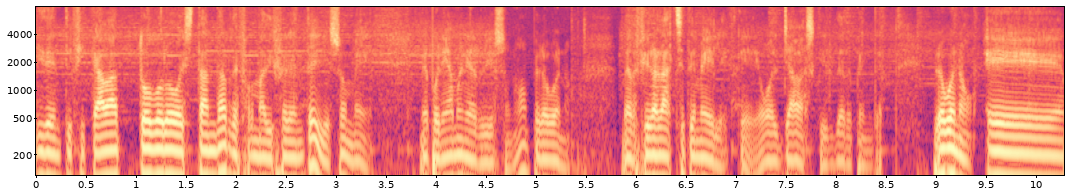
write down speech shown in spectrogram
identificaba todo lo estándar de forma diferente y eso me, me ponía muy nervioso, ¿no? Pero bueno, me refiero al HTML que, o al JavaScript de repente. Pero bueno, eh,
